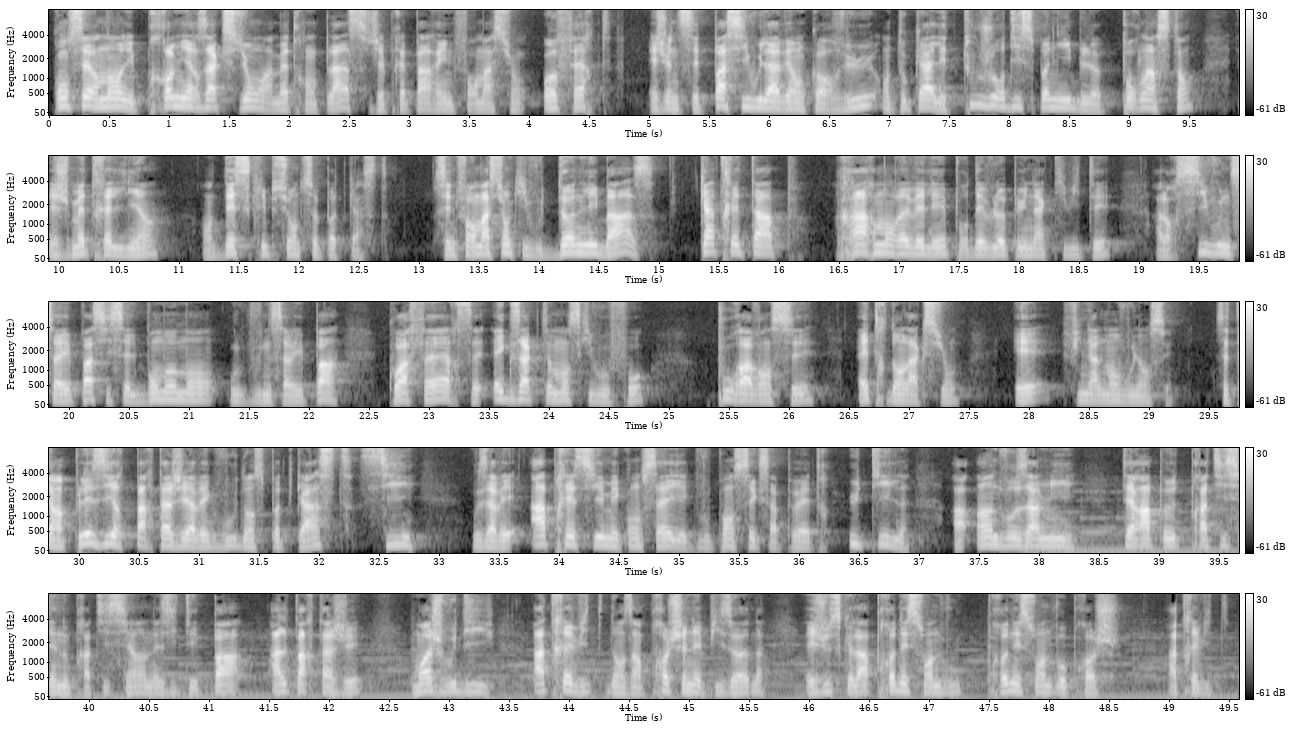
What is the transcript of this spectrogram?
Concernant les premières actions à mettre en place, j'ai préparé une formation offerte et je ne sais pas si vous l'avez encore vue, en tout cas elle est toujours disponible pour l'instant et je mettrai le lien en description de ce podcast. C'est une formation qui vous donne les bases, quatre étapes rarement révélées pour développer une activité. Alors si vous ne savez pas si c'est le bon moment ou vous ne savez pas quoi faire, c'est exactement ce qu'il vous faut pour avancer, être dans l'action et finalement vous lancer. C'était un plaisir de partager avec vous dans ce podcast. Si vous avez apprécié mes conseils et que vous pensez que ça peut être utile à un de vos amis, thérapeutes, praticiennes ou praticiens, n'hésitez pas à le partager. Moi, je vous dis à très vite dans un prochain épisode Et jusque-là, prenez soin de vous, prenez soin de vos proches. À très vite.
